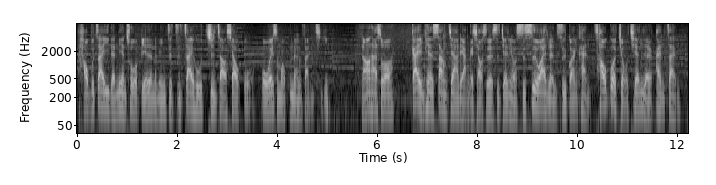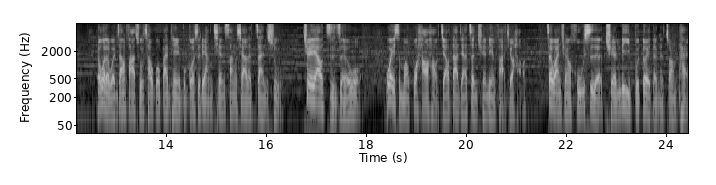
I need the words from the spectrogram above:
毫不在意的念错别人的名字，只在乎制造效果。我为什么不能反击？然后他说，该影片上架两个小时的时间，有十四万人次观看，超过九千人按赞。而我的文章发出超过半天，也不过是两千上下的赞数，却要指责我为什么不好好教大家正确念法就好？这完全忽视了权力不对等的状态。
